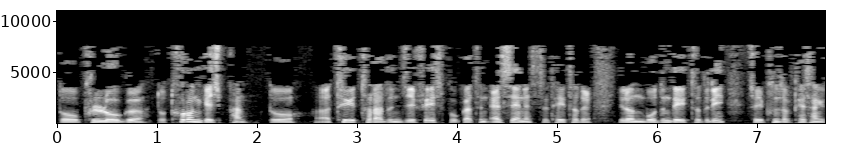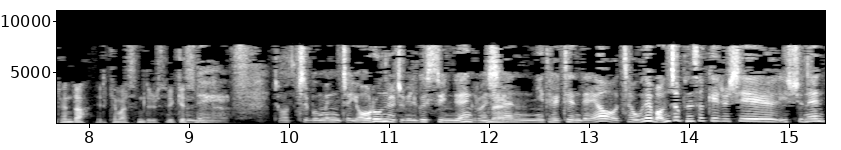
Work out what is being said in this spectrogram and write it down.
또 블로그, 또 토론 게시판, 또 어, 트위터라든지 페이스북 같은 SNS 데이터들 이런 모든 데이터들이 저희 분석 대상이 된다 이렇게 말씀드릴 수 있겠습니다. 네, 저 어찌 보면 이제 여론을 좀 읽을 수 있는 그런 네. 시간이 될 텐데요. 자 오늘 먼저 분석해 주실 이슈는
